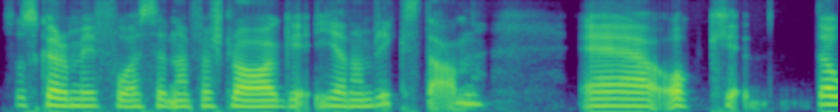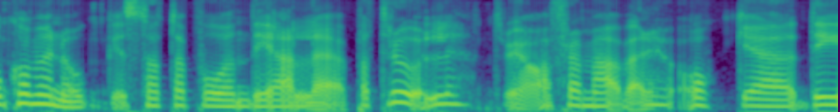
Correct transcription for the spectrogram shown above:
så ska de ju få sina förslag genom riksdagen. Eh, och de kommer nog stöta på en del eh, patrull tror jag framöver. Och eh, det,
